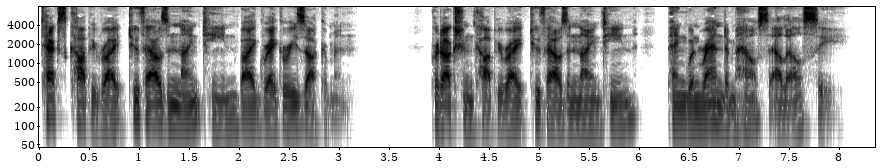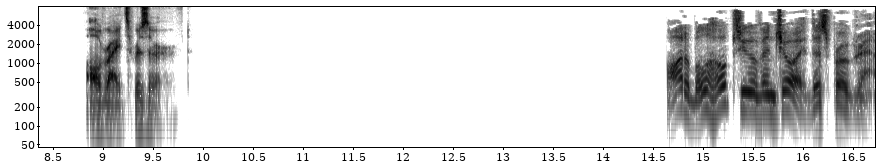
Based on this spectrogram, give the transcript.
Text copyright 2019 by Gregory Zuckerman. Production copyright 2019 Penguin Random House LLC. All rights reserved. Audible hopes you have enjoyed this program.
